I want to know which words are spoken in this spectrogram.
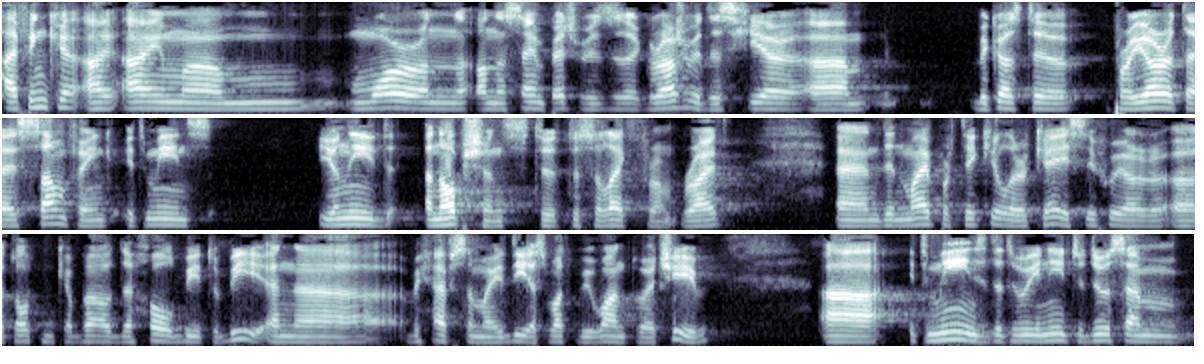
I think I, am um, more on on the same page with uh, Gražvydis here, um, because to prioritize something, it means you need an options to, to select from, right? And in my particular case, if we are uh, talking about the whole B2B and uh, we have some ideas what we want to achieve, uh, it means that we need to do some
